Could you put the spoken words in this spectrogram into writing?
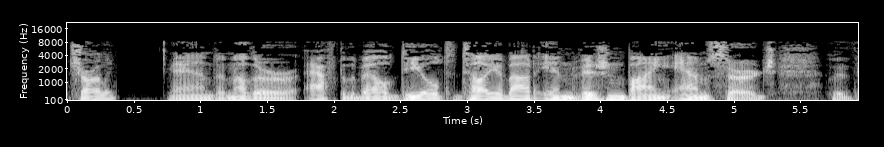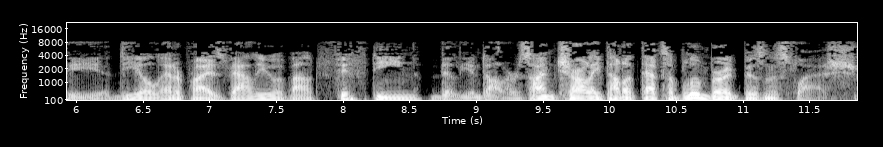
Charlie? And another after the bell deal to tell you about Envision buying AmSurg with the deal enterprise value about $15 billion. I'm Charlie Pellett. That's a Bloomberg Business Flash.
